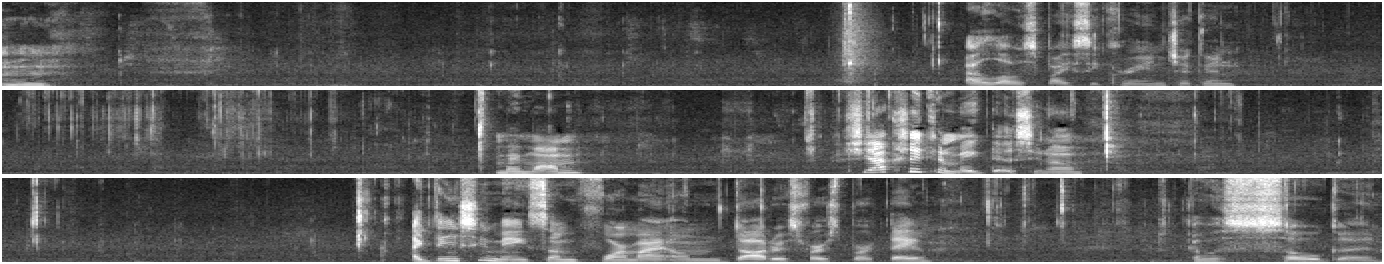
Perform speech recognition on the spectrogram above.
Mmm. I love spicy Korean chicken. My mom, she actually can make this, you know. I think she made some for my um daughter's first birthday. It was so good.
